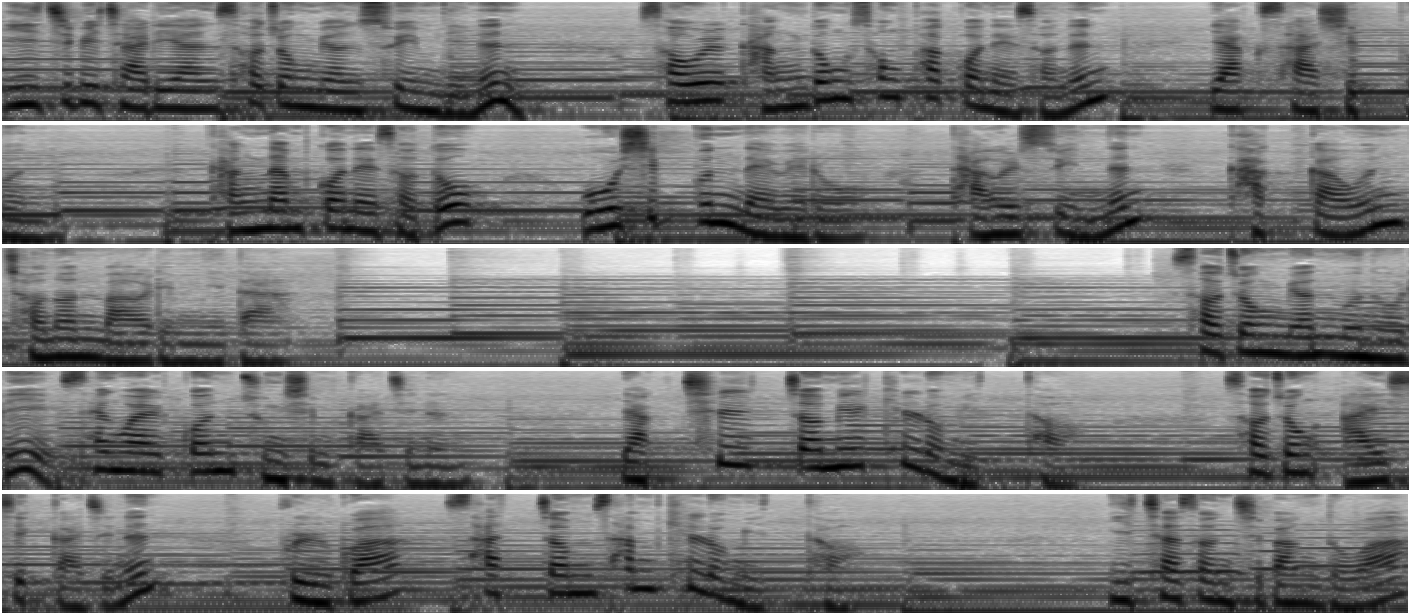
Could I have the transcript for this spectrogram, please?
이 집이 자리한 서종면 수입리는 서울 강동 송파권에서는 약 40분, 강남권에서도 50분 내외로 닿을 수 있는 가까운 전원 마을입니다. 서종 면 문홀이 생활권 중심까지는 약 7.1km, 서종 IC까지는 불과 4.3km. 2차선 지방도와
